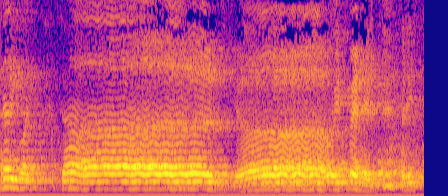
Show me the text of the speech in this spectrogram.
Know you want. Da, da, we finished, but it's.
